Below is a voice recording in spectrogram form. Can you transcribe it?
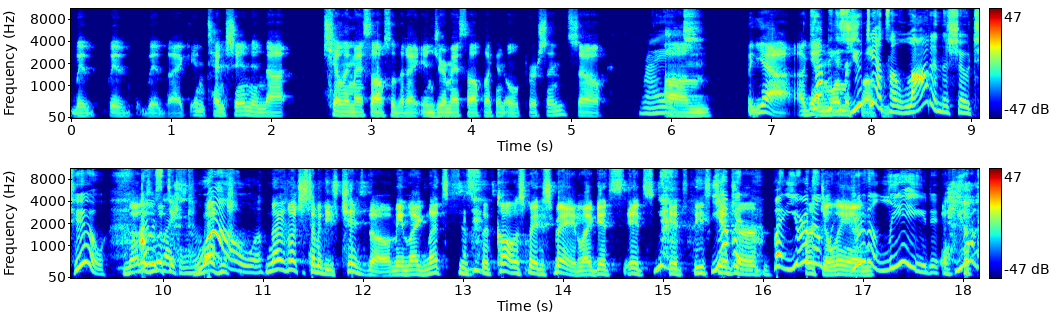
with with with like intention and not killing myself so that I injure myself like an old person. So, Right. um, but yeah, again, yeah, because you dance a lot in the show too. Not I as was much like, as- not as- whoa. Not as much as some of these kids, though. I mean, like, let's just let's call a spade a spade. Like, it's it's Yeah. it's these Yeah, kids but, are. but you're the you're the lead. You don't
